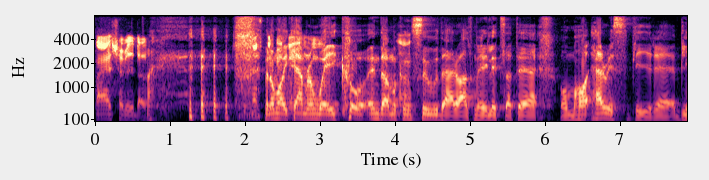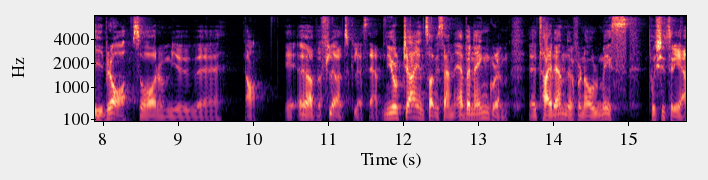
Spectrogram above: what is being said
nej kör vidare. Men de har ju Cameron Wake och Ndamukong Su där och allt möjligt så att eh, om Harris blir, eh, blir bra så har de ju eh, ja, överflöd skulle jag säga. New York Giants har vi sen, Evan Engram, eh, tight enden från Ole Miss på 23,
